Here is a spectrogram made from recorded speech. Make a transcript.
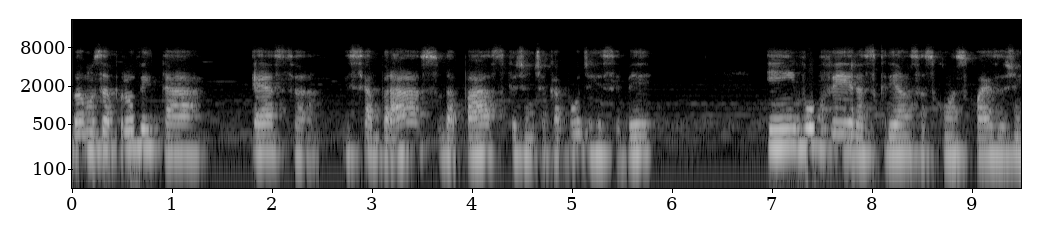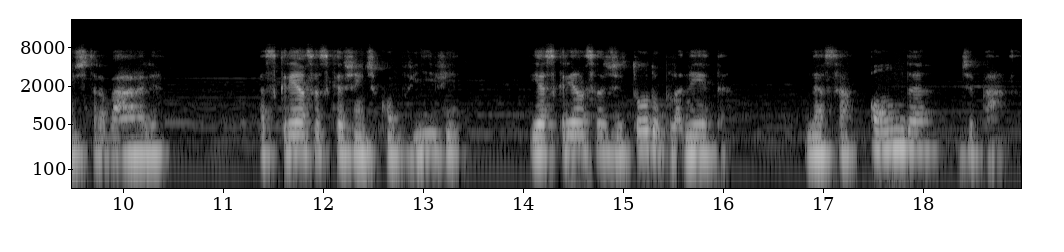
Vamos aproveitar essa, esse abraço da paz que a gente acabou de receber e envolver as crianças com as quais a gente trabalha, as crianças que a gente convive e as crianças de todo o planeta nessa onda de paz.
